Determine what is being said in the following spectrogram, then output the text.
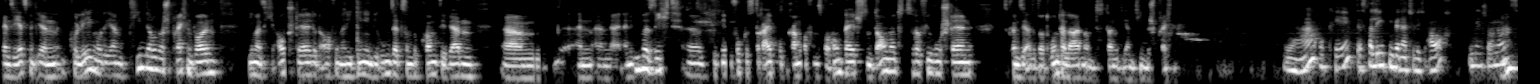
Wenn Sie jetzt mit Ihren Kollegen oder Ihrem Team darüber sprechen wollen, wie man sich aufstellt und auch wie man die Dinge in die Umsetzung bekommt. Wir werden ähm, ein, ein, eine Übersicht äh, mit dem Fokus 3 Programm auf unserer Homepage zum Download zur Verfügung stellen. Das können Sie also dort runterladen und dann mit Ihrem Team besprechen. Ja, okay. Das verlinken wir natürlich auch in den Show Notes.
